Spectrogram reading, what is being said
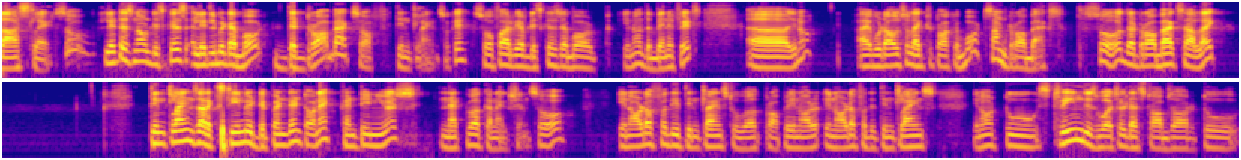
last slide so let us now discuss a little bit about the drawbacks of thin clients okay so far we have discussed about you know the benefits uh, you know I would also like to talk about some drawbacks. So the drawbacks are like thin clients are extremely dependent on a continuous network connection. So in order for the thin clients to work properly, in order, in order for the thin clients, you know, to stream these virtual desktops or to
